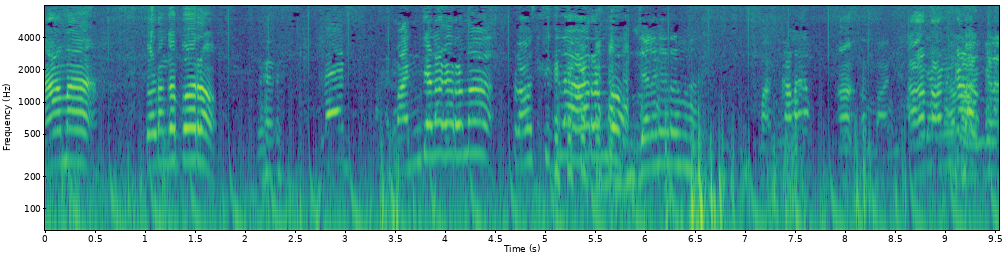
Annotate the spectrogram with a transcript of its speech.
நாம தொடங்க போறோம் മഞ്ചള കർമ്മ പ്ലാസ്റ്റിക്കിലെ ആരംഭം. മഞ്ചള കർമ്മ മക്കള മംഗള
